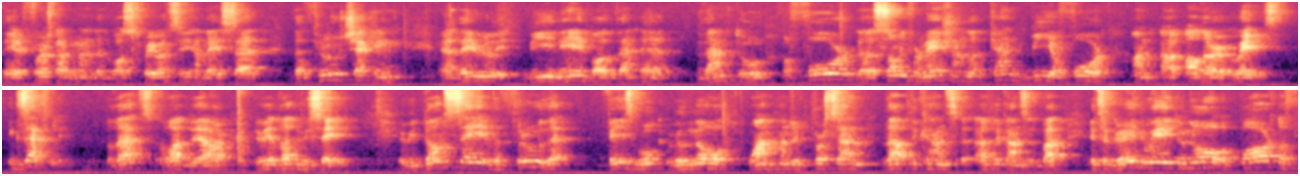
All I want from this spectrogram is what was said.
their first argument that was privacy, and they said that through checking, uh, they will be enabled them, uh, them to afford uh, some information that can't be afforded on uh, other ways. Exactly. That's what they are. What we say. We don't say that through the Facebook will know 100% the applicants, applicants, but it's a great way to know a part of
